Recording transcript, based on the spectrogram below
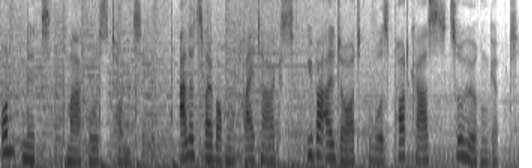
und mit Markus Tomzig. Alle zwei Wochen freitags, überall dort, wo es Podcasts zu hören gibt.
